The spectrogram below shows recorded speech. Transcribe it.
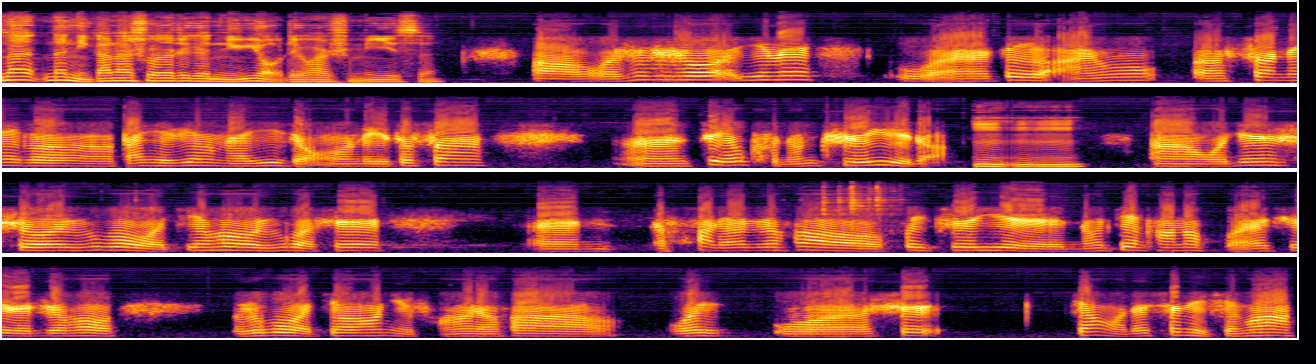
那那你刚才说的这个女友这块儿什么意思？哦，我是说，因为我这个癌物呃算那个白血病的一种，里头算嗯、最有可能治愈的。嗯嗯嗯、我就是说，如果我今后如果是嗯、化疗之后会治愈，能健康的活下去了之后，如果我交往女朋友的话，我我是将我的身体情况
